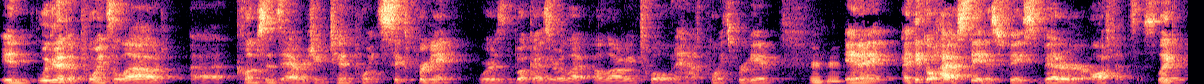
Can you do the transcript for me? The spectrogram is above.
In looking at the points allowed, uh, Clemson's averaging ten point six per game, whereas the Buckeyes are allow- allowing 12 and a half points per game. mhm. And I, I think Ohio State has faced better offenses. Like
